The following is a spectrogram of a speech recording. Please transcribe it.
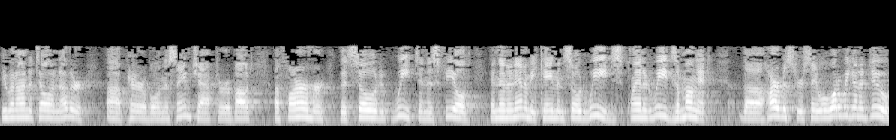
He went on to tell another uh, parable in the same chapter about a farmer that sowed wheat in his field, and then an enemy came and sowed weeds, planted weeds among it the harvesters say, well, what are we going to do?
